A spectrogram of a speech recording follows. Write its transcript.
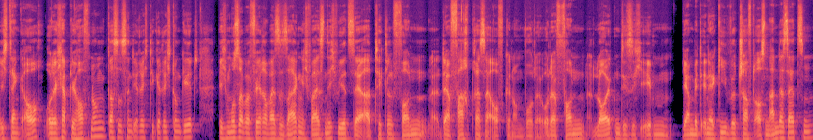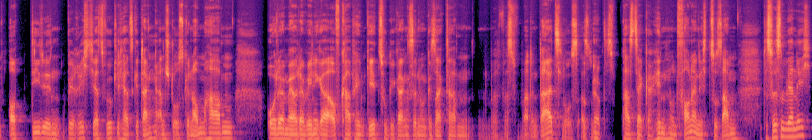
Ich denke auch, oder ich habe die Hoffnung, dass es in die richtige Richtung geht. Ich muss aber fairerweise sagen, ich weiß nicht, wie jetzt der Artikel von der Fachpresse aufgenommen wurde oder von Leuten, die sich eben ja mit Energiewirtschaft auseinandersetzen, ob die den Bericht jetzt wirklich als Gedankenanstoß genommen haben oder mehr oder weniger auf KPMG zugegangen sind und gesagt haben, was, was war denn da jetzt los? Also ja. das passt ja hinten und vorne nicht zusammen. Das wissen wir nicht,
